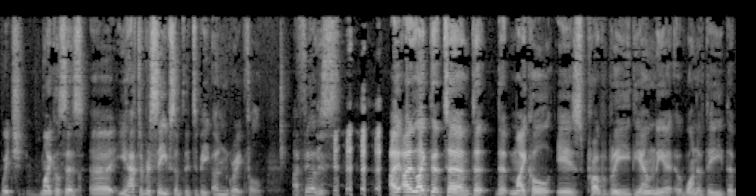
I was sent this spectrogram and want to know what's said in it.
which Michael says, uh, "You have to receive something to be ungrateful." I feel is I, I like that um, that that Michael is probably the only uh, one of the, the,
